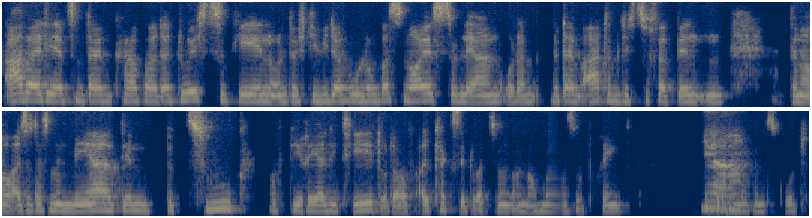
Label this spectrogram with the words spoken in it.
arbeite jetzt mit deinem Körper, da durchzugehen und durch die Wiederholung was Neues zu lernen oder mit deinem Atem dich zu verbinden. Genau, also dass man mehr den Bezug auf die Realität oder auf Alltagssituationen auch nochmal so bringt. Ja. Ganz gut.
